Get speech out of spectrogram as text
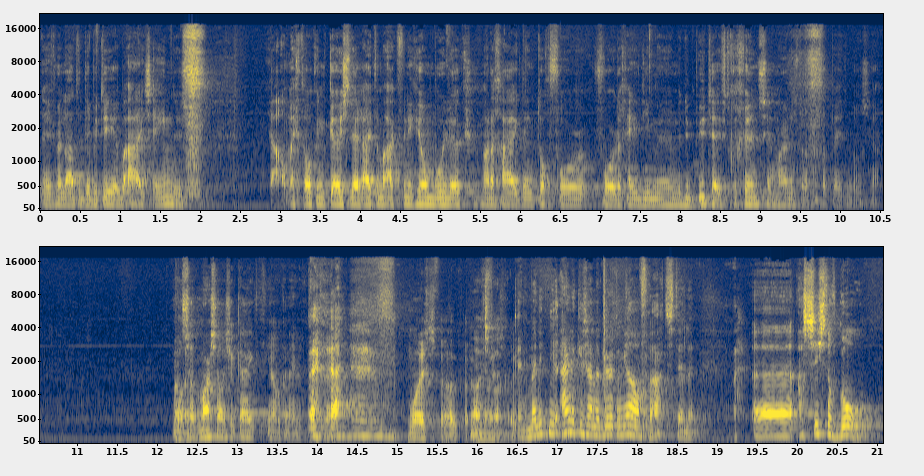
heeft me laten debuteren bij Ajax 1, dus ja, om echt ook een keuze daaruit te maken vind ik heel moeilijk. Maar dan ga ik denk toch voor, voor degene die me mijn debuut heeft gegund, zeg maar. Dus dat dat Peter Bos, ja. Marcel, Mooi. Marcel, als je kijkt, vind je ook een hele goede trainer. Mooi gesproken. Mooi gesproken. En dan ben ik nu eindelijk eens aan de beurt om jou een vraag te stellen. Eh, assist of goal?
